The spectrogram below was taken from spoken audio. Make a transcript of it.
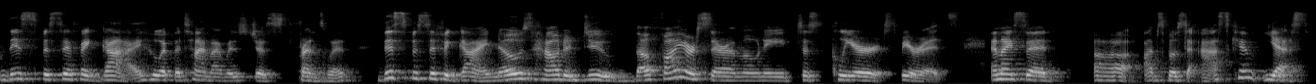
this specific guy, who at the time I was just friends with, this specific guy knows how to do the fire ceremony to clear spirits. And I said, uh, I'm supposed to ask him? Yes,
